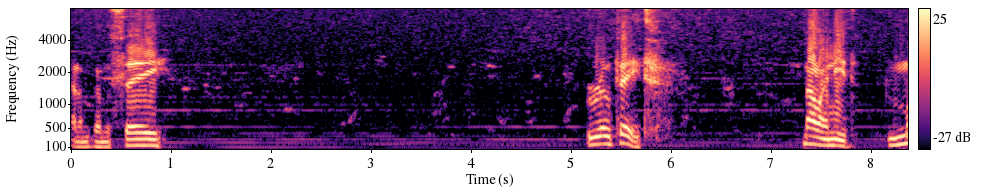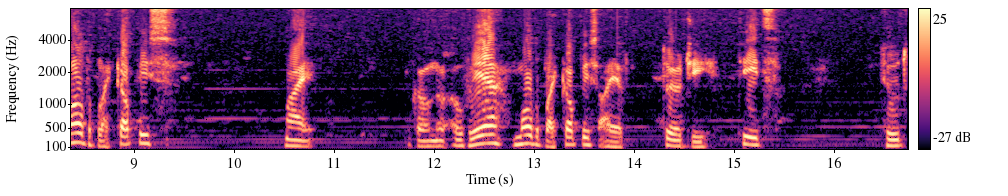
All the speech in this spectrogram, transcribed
and I'm going to say rotate. Now I need multiply copies. My going over here, multiply copies. I have 30 teeth, tooth,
